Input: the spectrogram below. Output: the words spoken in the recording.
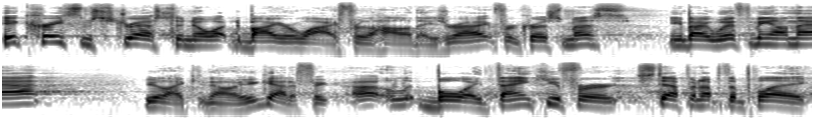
It creates some stress to know what to buy your wife for the holidays, right? For Christmas? Anybody with me on that? You're like, no, you got to figure. Uh, boy, thank you for stepping up the plate.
